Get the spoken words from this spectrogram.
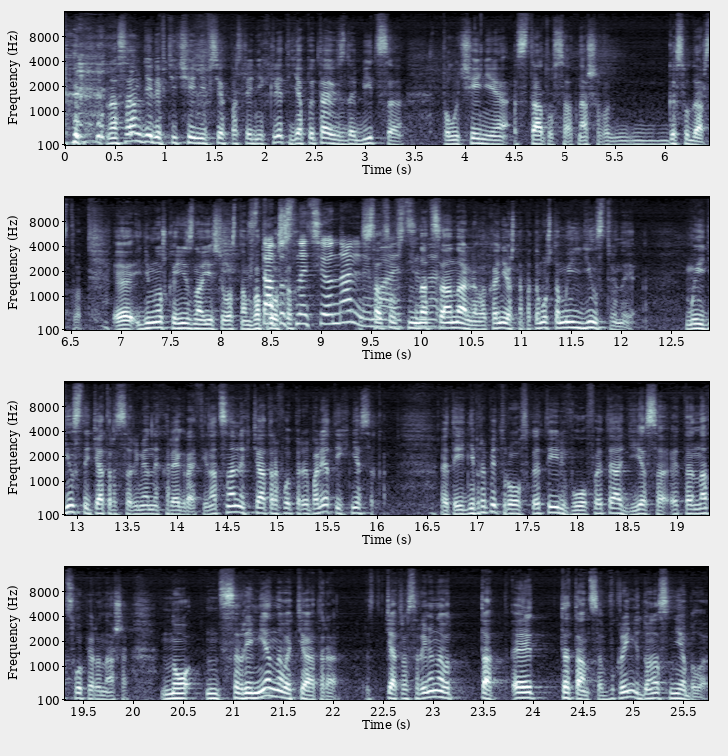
На самом деле, в течение всех последних лет я пытаюсь добиться получения статуса от нашего государства. Э, и немножко, я не знаю, если у вас там вопросы. Статус національний Статус мається. на- национального, конечно, потому что мы единственные. Мы единственный театр современной хореографии. Национальных театров оперы и балета их несколько. Это и Днепропетровск, это и Львов, это Одесса, это нацопера наша. Но м, современного театра, театра современного та- это танца в Украине до нас не было.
